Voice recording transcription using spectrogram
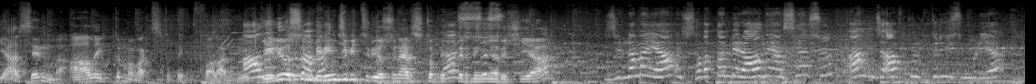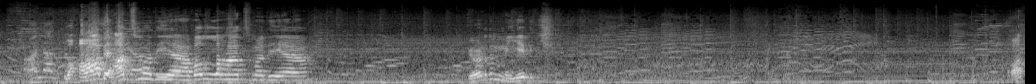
Ya senin ağlayıp durma bak stop etti falan diye. Ağlayıp Geliyorsun durma ama. birinci bitiriyorsun her stop Ya ettirdin sus. yarışı ya. Zırlama ya. Sabahtan beri ağlayan sensin. Anca af duruyorsun buraya. Hala La abi atmadı ya. Vallahi atmadı ya. Gördün mü? Yedik. At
